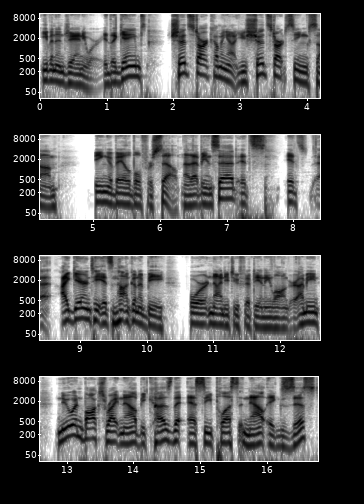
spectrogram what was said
even in January. The games should start coming out. You should start seeing some being available for sale. Now that being said, it's it's uh, I guarantee it's not going to be for 9250 any longer. I mean, new in box right now because the SE Plus now exists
